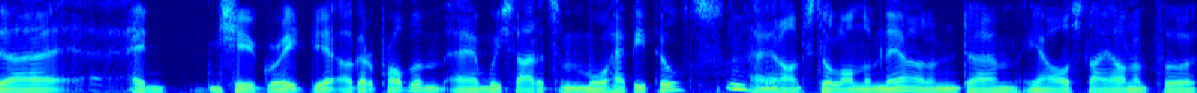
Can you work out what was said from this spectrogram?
uh, and she agreed. Yeah, I got a problem, and we started some more happy pills, mm-hmm. and I'm still on them now. And um, you know, I'll stay on them for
